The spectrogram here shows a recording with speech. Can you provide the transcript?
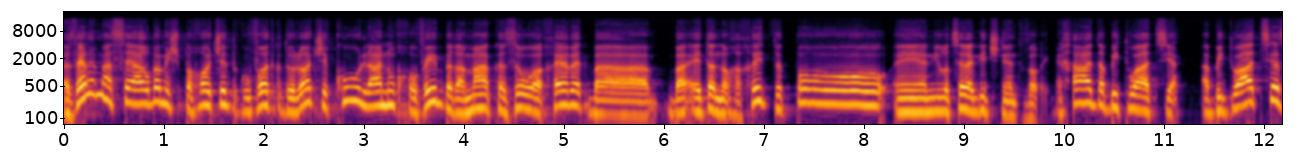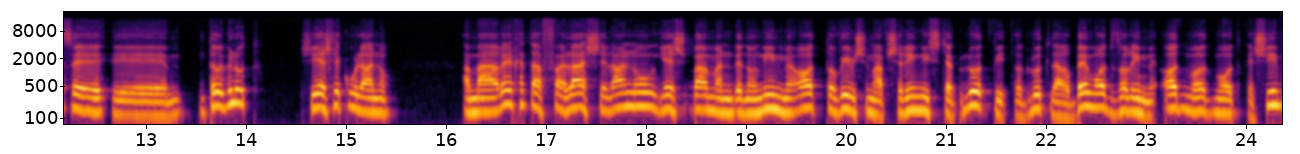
אז זה למעשה ארבע משפחות של תגובות גדולות שכולנו חווים ברמה כזו או אחרת בעת הנוכחית ופה אה, אני רוצה להגיד שני דברים. אחד הביטואציה. הביטואציה זה אה, התרגלות שיש לכולנו. המערכת ההפעלה שלנו יש בה מנגנונים מאוד טובים שמאפשרים הסתגלות והתרגלות להרבה מאוד דברים מאוד מאוד מאוד קשים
